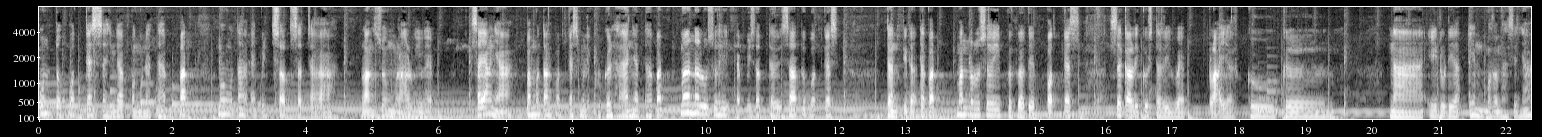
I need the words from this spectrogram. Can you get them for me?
untuk podcast sehingga pengguna dapat memutar episode secara langsung melalui web. Sayangnya, pemutar podcast milik Google hanya dapat menelusuri episode dari satu podcast dan tidak dapat menelusuri berbagai podcast sekaligus dari web player Google. Nah, itu dia informasinya.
